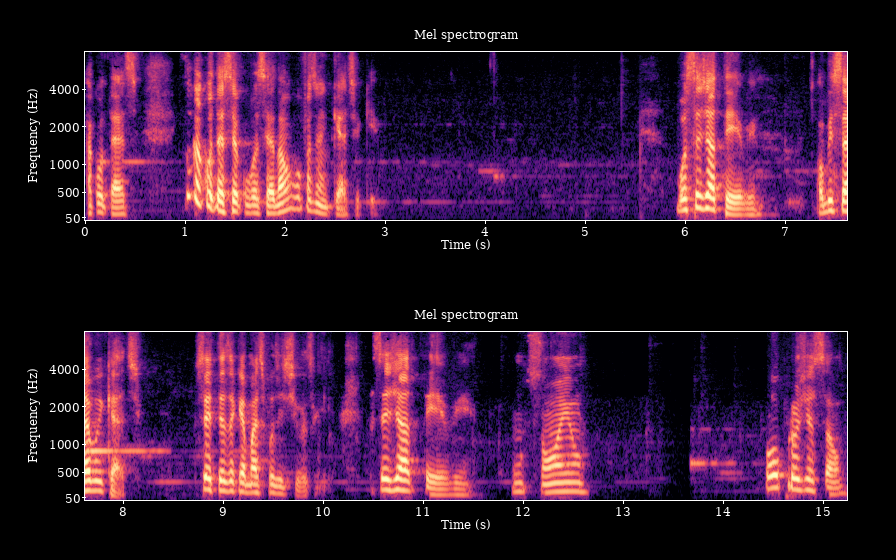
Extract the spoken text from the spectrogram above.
acontece. Nunca aconteceu com você não? Vou fazer uma enquete aqui. Você já teve? Observe o enquete. Certeza que é mais positivo isso aqui. Você já teve um sonho ou projeção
